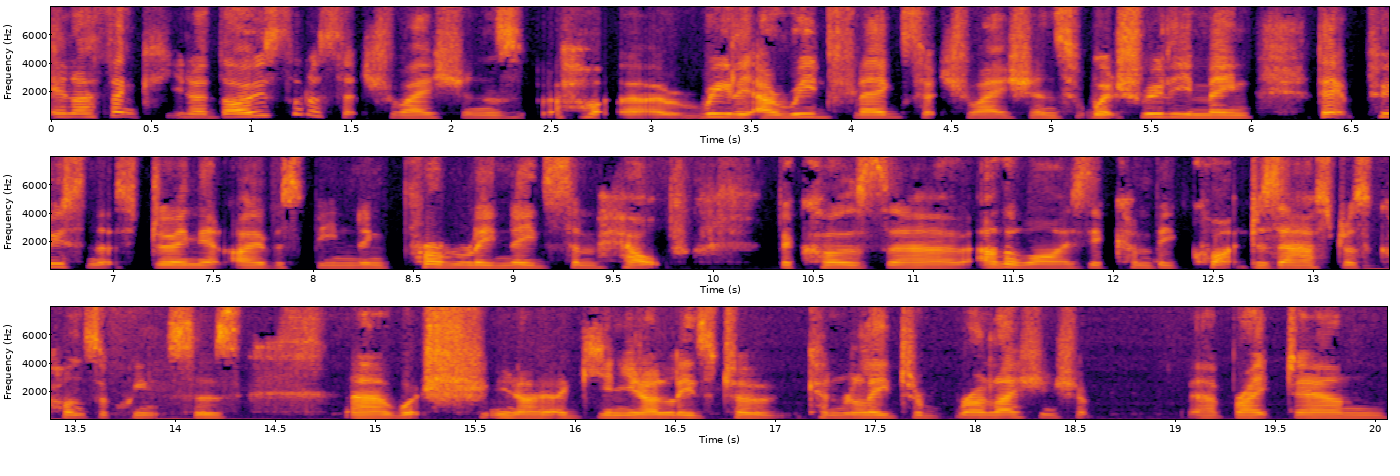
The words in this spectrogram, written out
and i think you know those sort of situations uh, really are red flag situations which really mean that person that's doing that overspending probably needs some help because uh, otherwise there can be quite disastrous consequences, uh, which you know again you know leads to can lead to relationship uh, breakdown,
